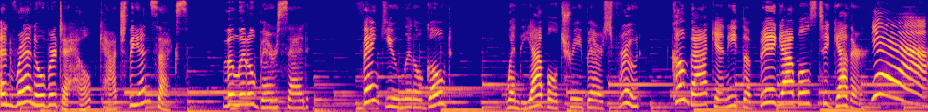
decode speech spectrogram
and ran over to help catch the insects. The little bear said, Thank you, little goat. When the apple tree bears fruit, come back and eat the big apples together. Yeah!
